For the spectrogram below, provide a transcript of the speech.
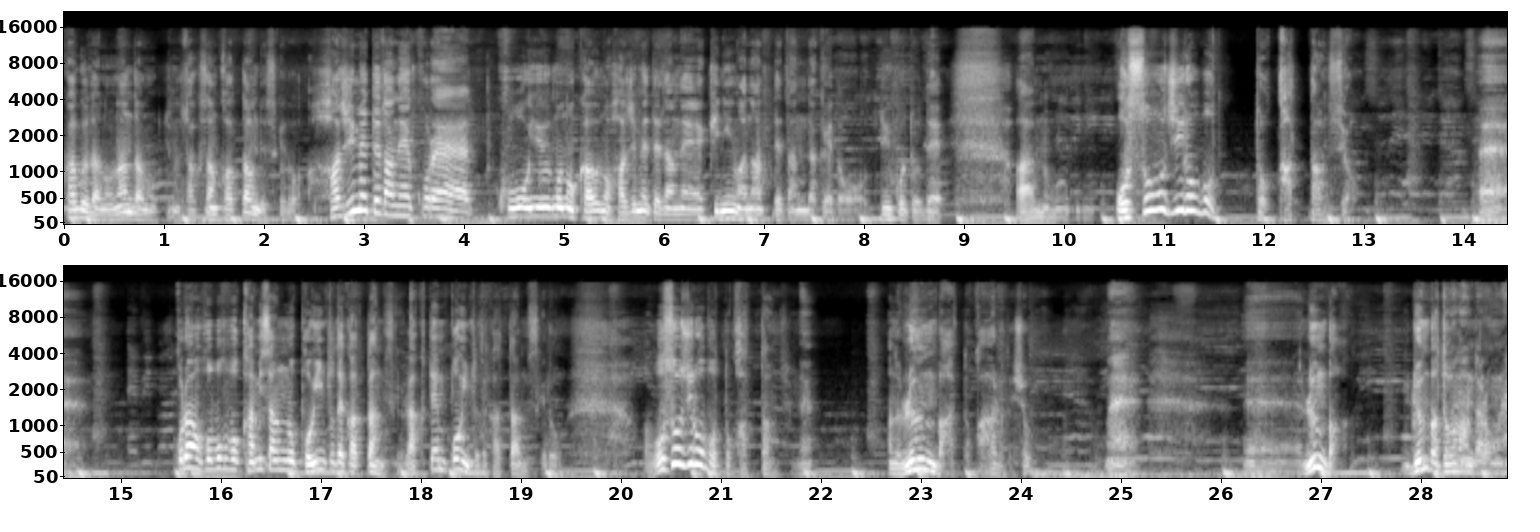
家具だのなんだのっていうのたくさん買ったんですけど、初めてだね、これ。こういうもの買うの初めてだね。気にはなってたんだけど。ということで、あの、お掃除ロボット買ったんですよ。ええー、これはほぼほぼかみさんのポイントで買ったんですけど、楽天ポイントで買ったんですけど、お掃除ロボット買ったんですよね。あのルンバとかあるでしょ、ねえ。ー、ルンバ。ルンバどうなんだろうね。なん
